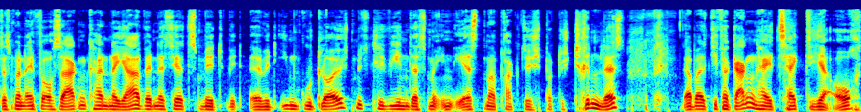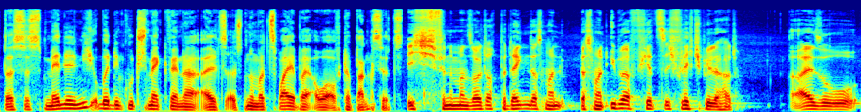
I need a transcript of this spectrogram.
Dass man einfach auch sagen kann, na ja, wenn das jetzt mit, mit, äh, mit ihm gut läuft, mit Klevin, dass man ihn erstmal praktisch, praktisch drin lässt. Aber die Vergangenheit zeigte ja auch, dass es Mendel nicht unbedingt gut schmeckt, wenn er als, als Nummer zwei bei Auer auf der Bank sitzt. Ich finde, man sollte auch bedenken, dass man, dass man über 40 Pflichtspiele hat. Also,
